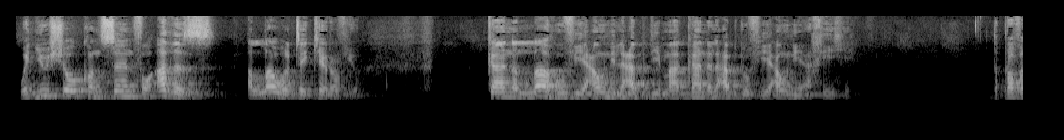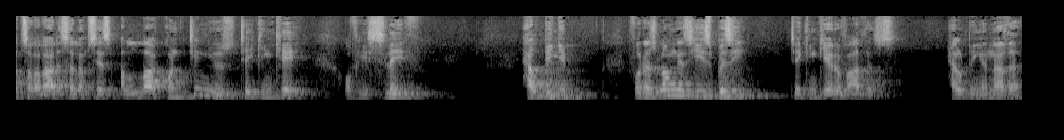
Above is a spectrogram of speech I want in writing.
When you show concern for others, Allah will take care of you. كان الله في عون العبد ما كان العبد في عون أخيه. The Prophet ﷺ says, Allah continues taking care of his slave, helping him for as long as he's busy taking care of others, helping another.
